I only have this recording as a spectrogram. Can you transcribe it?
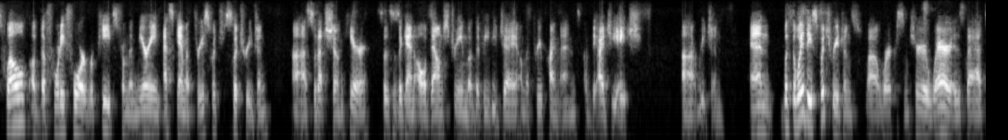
12 of the 44 repeats from the murine S gamma 3 switch, switch region. Uh, so that's shown here. So this is again all downstream of the VDJ on the 3' end of the IGH uh, region. And with the way these switch regions uh, work, I'm sure you're aware, is that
